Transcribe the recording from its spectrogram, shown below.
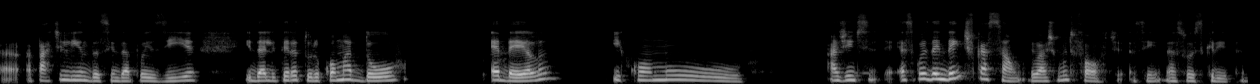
a, a parte linda assim da poesia e da literatura, como a dor é bela e como a gente essa coisa da identificação eu acho muito forte assim na sua escrita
